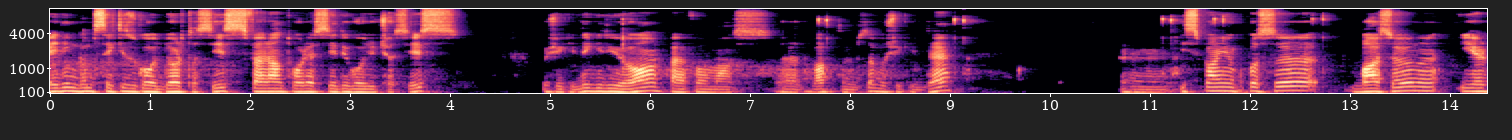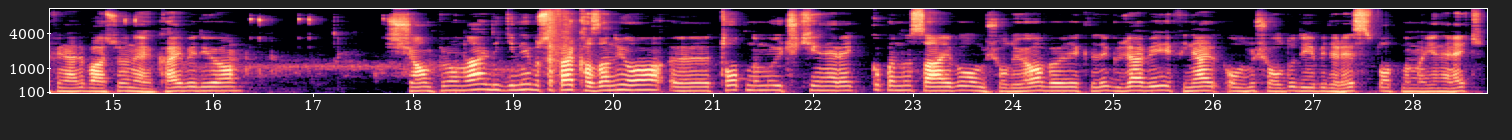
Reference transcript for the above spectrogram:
Bellingham 8 gol 4 asist. Ferran Torres 7 gol 3 asist. Bu şekilde gidiyor. Performanslara da baktığımızda bu şekilde. Ee, İspanya Kupası Barcelona yarı finalde Barcelona'ya kaybediyor. Şampiyonlar Ligi'ni bu sefer kazanıyor. Ee, Tottenham'ı 3-2 yenerek kupanın sahibi olmuş oluyor. Böylelikle de güzel bir final olmuş oldu diyebiliriz. Tottenham'ı yenerek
